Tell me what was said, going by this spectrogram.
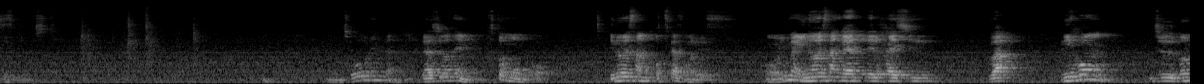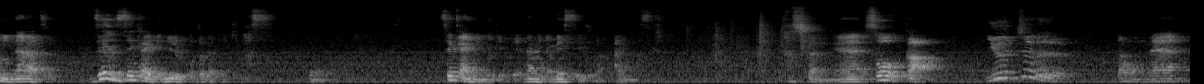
続きましてもう常連だよラジオネームふとももこ井上さんお疲れ様です。もう今井上さんがやっている配信は日本中のみならず全世界で見ることができます。世界に向けて何かメッセージはありますか？確かにね。そうか。YouTube だもんね。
